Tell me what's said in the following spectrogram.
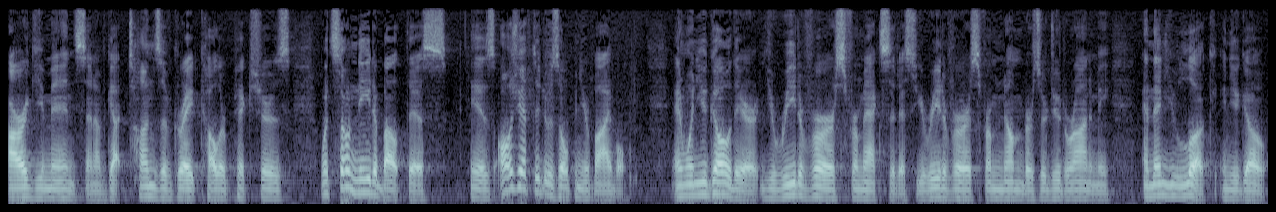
arguments, and I've got tons of great color pictures. What's so neat about this is all you have to do is open your Bible. And when you go there, you read a verse from Exodus, you read a verse from Numbers or Deuteronomy, and then you look and you go,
